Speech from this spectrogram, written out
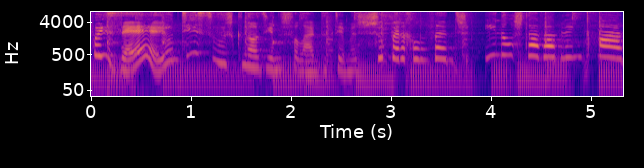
Pois é, eu disse-vos que nós íamos falar de temas super relevantes e não estava a brincar.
